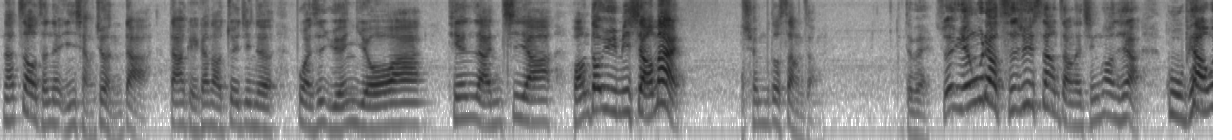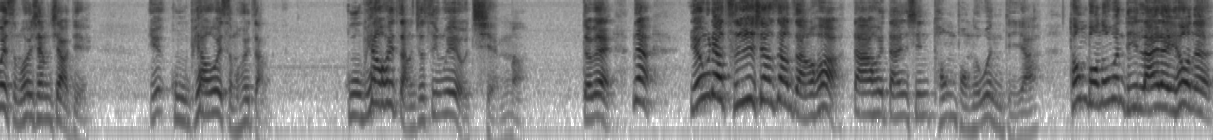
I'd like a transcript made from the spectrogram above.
那造成的影响就很大。大家可以看到最近的，不管是原油啊。天然气啊，黄豆、玉米、小麦，全部都上涨，对不对？所以原物料持续上涨的情况下，股票为什么会向下跌？因为股票为什么会涨？股票会涨，就是因为有钱嘛，对不对？那原物料持续向上涨的话，大家会担心通膨的问题啊。通膨的问题来了以后呢，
